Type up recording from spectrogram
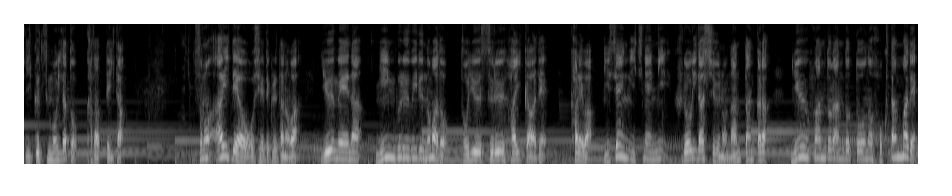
行くつもりだと語っていた。そのアイデアを教えてくれたのは、有名なニンブルビル・ノマドというスルーハイカーで、彼は2001年にフロリダ州の南端からニューファンドランド島の北端まで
